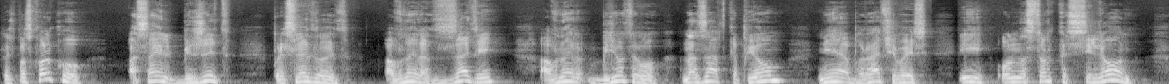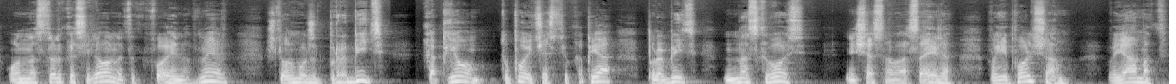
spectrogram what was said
То есть поскольку Асаэль бежит, преследует Авнера сзади, Авнер бьет его назад копьем, не оборачиваясь, и он настолько силен, он настолько силен, этот воин Авнер, что он может пробить копьем, тупой частью копья, пробить насквозь несчастного Асаэля в Епольшам, в Ямат,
